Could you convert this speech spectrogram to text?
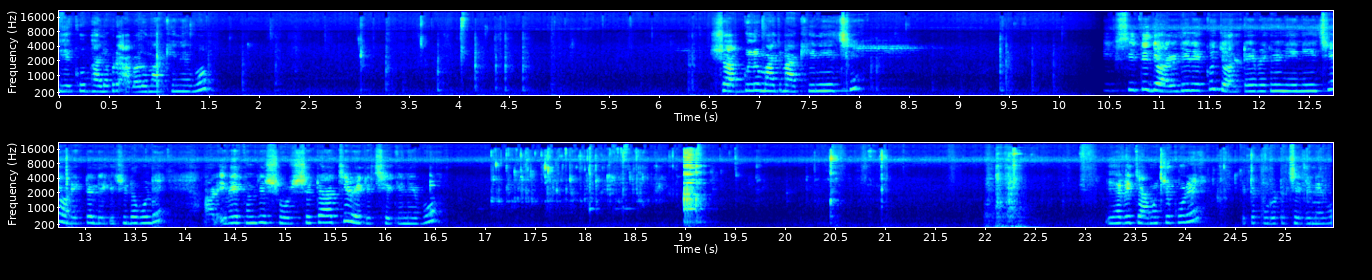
দিয়ে খুব ভালো করে আবারও মাখিয়ে নেব। সবগুলো মাছ মাখিয়ে নিয়েছি। মিক্সিতে জল দিয়ে দেখো জলটা এবার এখানে নিয়ে নিয়েছি, অনেকটা লেগেছিল বলে। আর এবার এখানে যে সর্ষেটা আছে, এবার এটা ছেঁকে নেব। এভাবে চামচ করে এটা পুরোটা ছেঁকে নেব।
